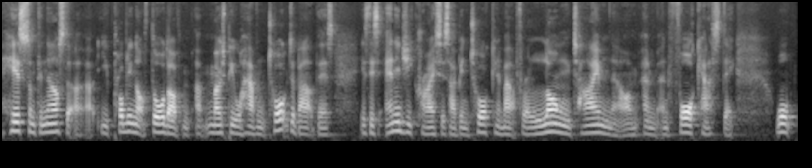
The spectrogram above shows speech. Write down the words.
here's something else that uh, you probably not thought of. Uh, most people haven't talked about this. Is this energy crisis I've been talking about for a long time now and, and, and forecasting? Well,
